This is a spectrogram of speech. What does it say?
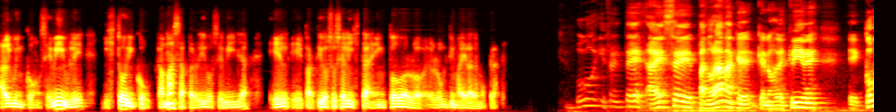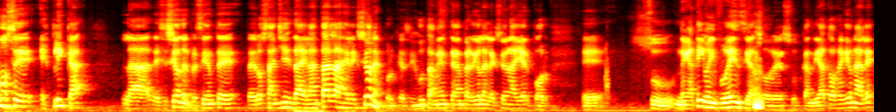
algo inconcebible, histórico, jamás ha perdido Sevilla, el Partido Socialista en toda la última era democrática. Hugo, y frente a ese panorama que, que nos describe, ¿cómo se explica la decisión del presidente Pedro Sánchez de adelantar las elecciones, porque si justamente han perdido la elección ayer por eh, su negativa influencia sobre sus candidatos regionales,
